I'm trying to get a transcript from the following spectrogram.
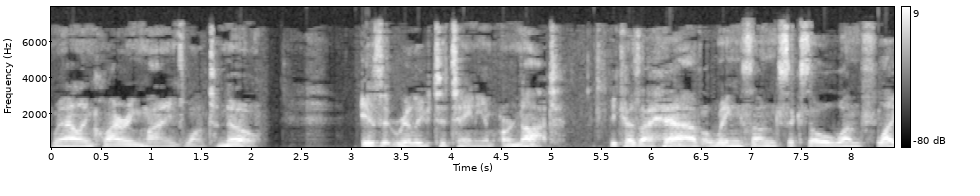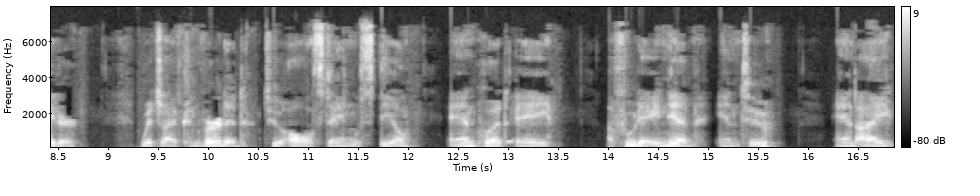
well, inquiring minds want to know is it really titanium or not? Because I have a Wingsung 601 Flighter, which I've converted to all stainless steel and put a, a Fude nib into, and I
